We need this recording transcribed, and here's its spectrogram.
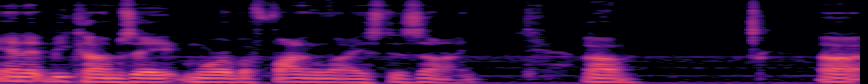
and it becomes a more of a finalized design. Um, uh,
